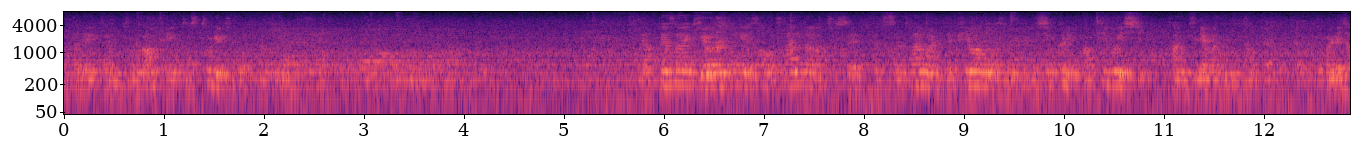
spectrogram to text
메타데이터 엔진과 데이터 storage로 연결됩니다. 네, 앞에서의 기여를 통해서 사용자가 JuiceFS를 사용할 때 필요한 것은 secret과 PVC 단 두 개가 됩니다. 관리자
